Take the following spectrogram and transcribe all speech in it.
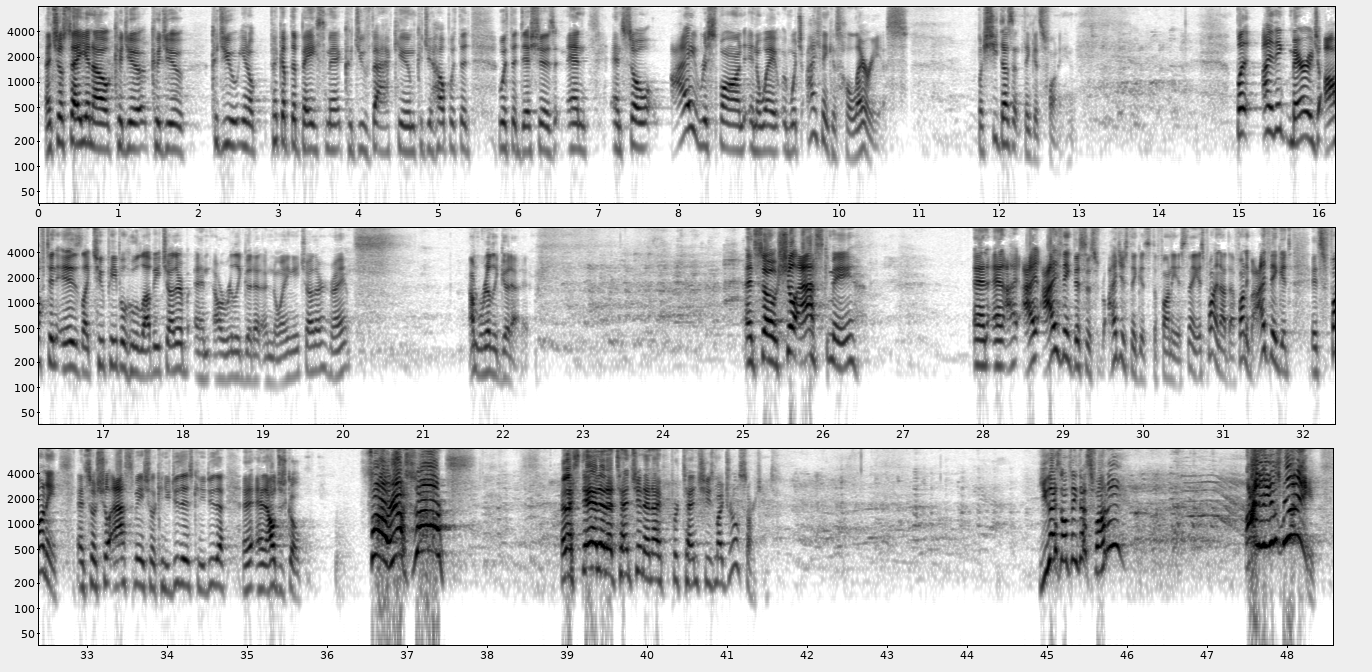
And she'll say, you know, could you, could you, could you, you know, pick up the basement? Could you vacuum? Could you help with the, with the dishes? And, and so I respond in a way which I think is hilarious, but she doesn't think it's funny. But I think marriage often is like two people who love each other and are really good at annoying each other, right? I'm really good at it. And so she'll ask me, and, and I, I, I, think this is, I just think it's the funniest thing. It's probably not that funny, but I think it's, it's funny. And so she'll ask me, she'll, can you do this? Can you do that? And, and I'll just go, sir, yes, sir. And I stand at attention and I pretend she's my drill sergeant. You guys don't think that's funny? I think it's funny.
